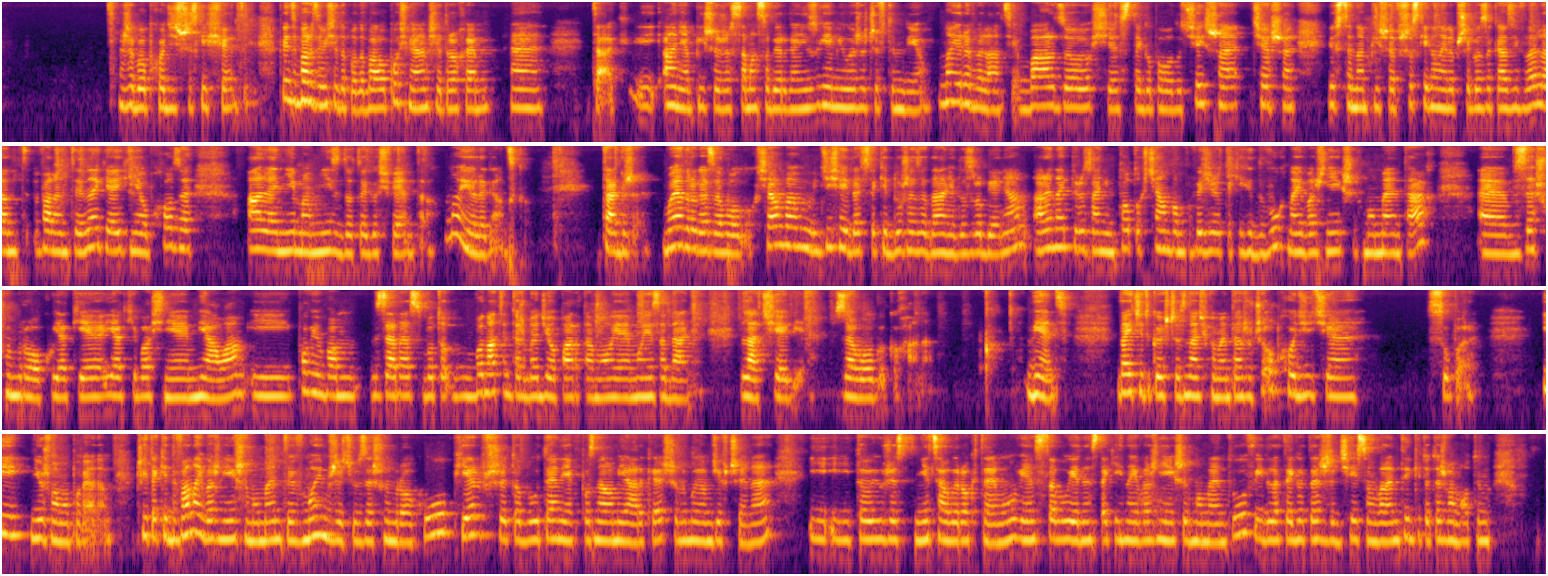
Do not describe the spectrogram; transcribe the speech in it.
żeby obchodzić wszystkich świętych. Więc bardzo mi się to podobało, pośmiałam się trochę. E, tak, i Ania pisze, że sama sobie organizuje miłe rzeczy w tym dniu. No i rewelacja. Bardzo się z tego powodu cieszę. cieszę. Justyna pisze wszystkiego najlepszego z okazji walentynek. Ja ich nie obchodzę, ale nie mam nic do tego święta. No i elegancko. Także, moja droga załogo, chciałam Wam dzisiaj dać takie duże zadanie do zrobienia, ale najpierw zanim to, to chciałam Wam powiedzieć o takich dwóch najważniejszych momentach e, w zeszłym roku, jakie, jakie właśnie miałam i powiem Wam zaraz, bo, to, bo na tym też będzie oparta moje, moje zadanie dla Ciebie, załogo kochana. Więc dajcie tylko jeszcze znać w komentarzu, czy obchodzicie. Super. I już Wam opowiadam. Czyli takie dwa najważniejsze momenty w moim życiu w zeszłym roku. Pierwszy to był ten, jak poznałam Jarkę, czyli moją dziewczynę, i, i to już jest niecały rok temu, więc to był jeden z takich najważniejszych momentów, i dlatego też, że dzisiaj są walentynki, to też Wam o tym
